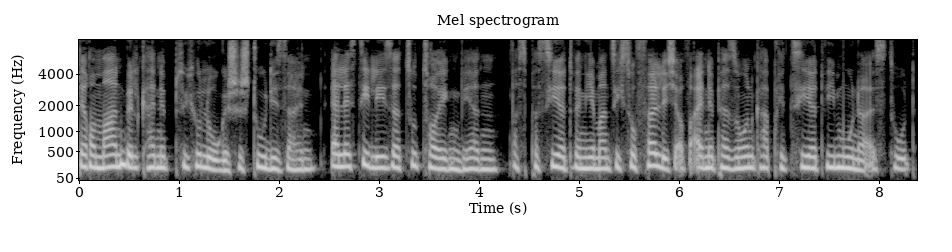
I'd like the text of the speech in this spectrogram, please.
Der Roman will keine psychologische Studie sein. Er lässt die Leser zu Zeugen werden. Was passiert, wenn jemand sich so völlig auf eine Person kapriziert, wie Muna es tut?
